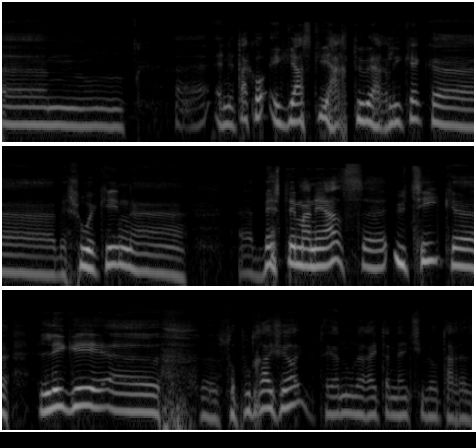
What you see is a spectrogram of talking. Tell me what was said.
um, enetako egiazki hartu behar likek uh, besuekin uh, beste maneaz uh, utzik uh, lege uh, sopudra joi, eta nule gaiten den txibeutarrez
